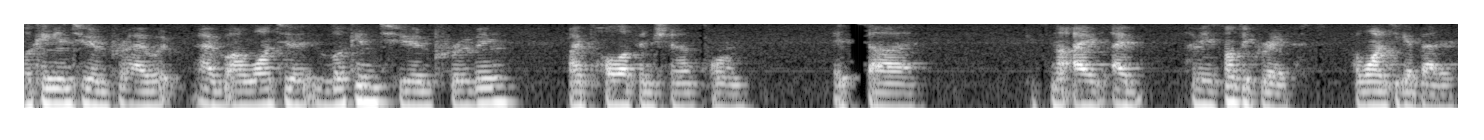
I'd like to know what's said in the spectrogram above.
looking into improve. I would I, I want to look into improving my pull up and chin up form. It's uh, it's not I I I mean it's not the greatest. I want it to get better.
